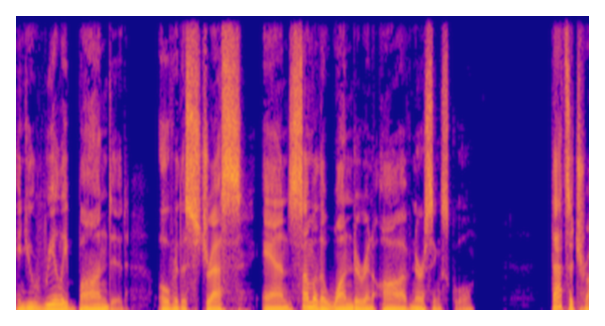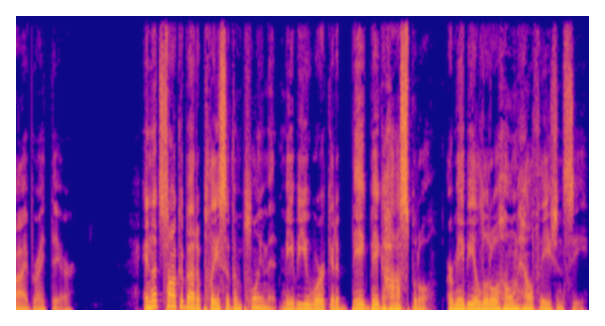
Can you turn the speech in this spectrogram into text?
and you really bonded over the stress and some of the wonder and awe of nursing school. That's a tribe right there. And let's talk about a place of employment. Maybe you work at a big, big hospital or maybe a little home health agency.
